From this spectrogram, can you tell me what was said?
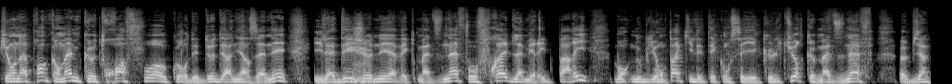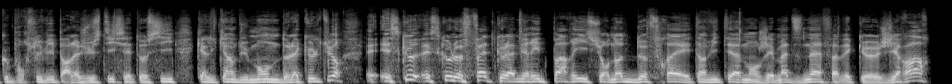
puis on apprend quand même que trois fois au cours des deux dernières années il a déjeuné mmh. avec Matzneff aux frais de la mairie de Paris Bon, n'oublions pas qu'il était conseiller culture, que Matzneff, euh, bien que poursuivi par la justice, est aussi quelqu'un du monde de la culture. Est-ce que, est-ce que le fait que la mairie de Paris, sur note de frais, est invité à manger Matzneff avec euh, Girard,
